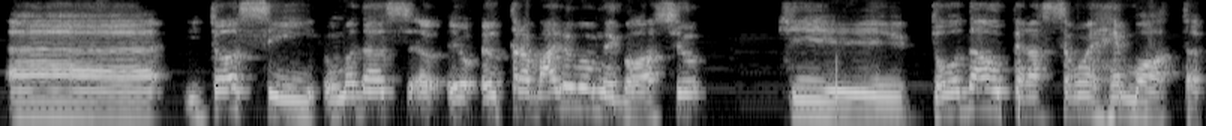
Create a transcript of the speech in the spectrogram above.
Uh, então, assim, uma das. Eu, eu trabalho num negócio que toda a operação é remota.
